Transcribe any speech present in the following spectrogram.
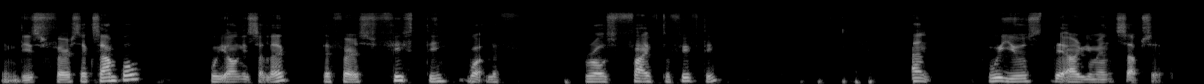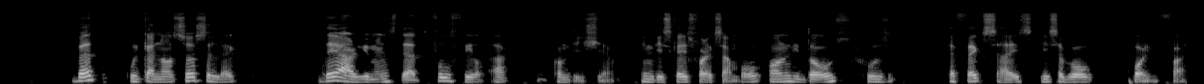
In this first example, we only select the first 50, well, the rows 5 to 50, and we use the argument subset. But we can also select the arguments that fulfill a condition. In this case, for example, only those whose effect size is above 0.5.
